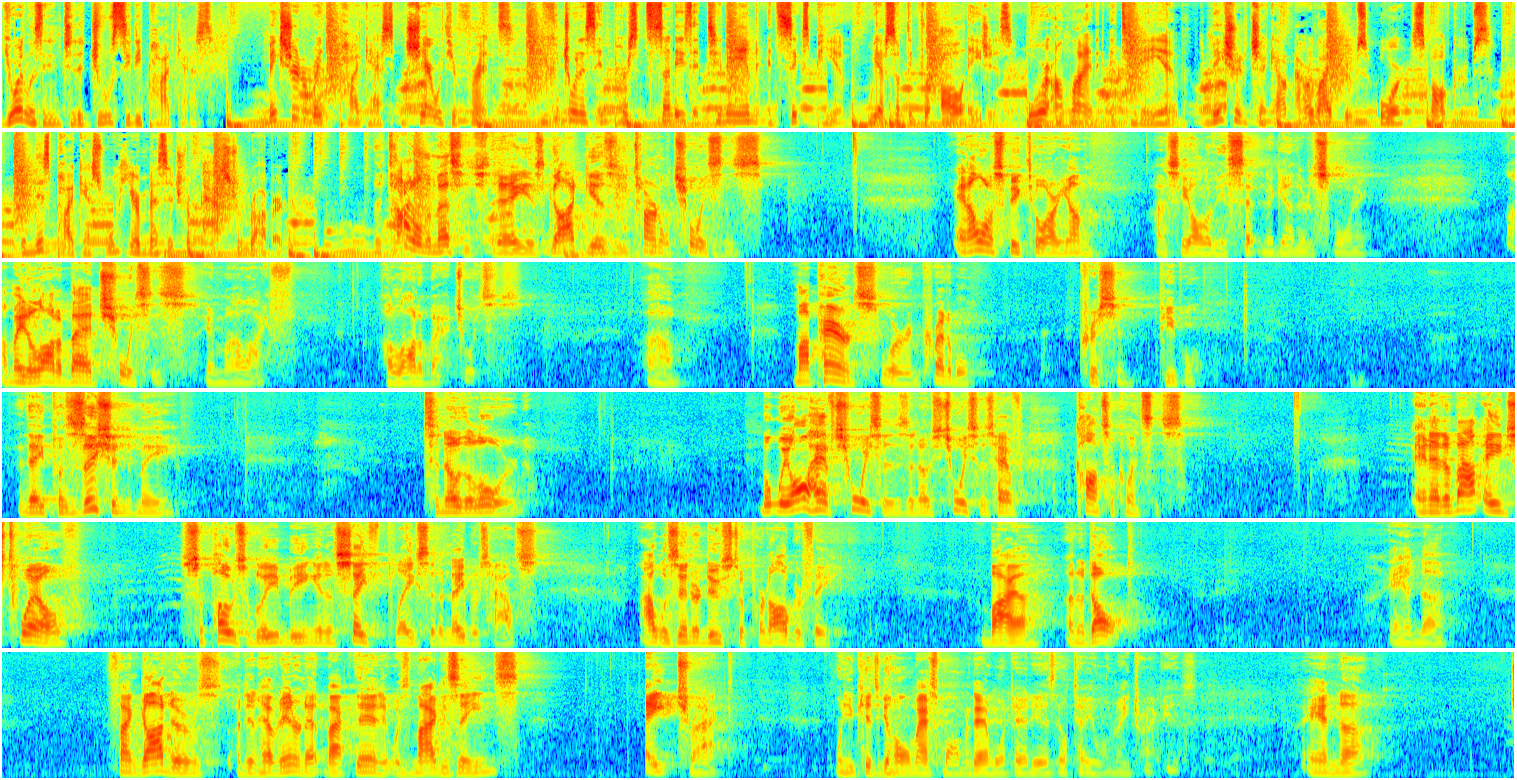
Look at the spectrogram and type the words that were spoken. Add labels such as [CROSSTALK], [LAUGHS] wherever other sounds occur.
You're listening to the Jewel City Podcast. Make sure to rate the podcast and share it with your friends. You can join us in person Sundays at 10 a.m. and 6 p.m. We have something for all ages, or online at 10 a.m. Make sure to check out our live groups or small groups. In this podcast, we'll hear a message from Pastor Robert. The title of the message today is God Gives Eternal Choices. And I want to speak to our young, I see all of you sitting together this morning. I made a lot of bad choices in my life, a lot of bad choices. Um, my parents were incredible Christian people. They positioned me to know the Lord. But we all have choices, and those choices have consequences. And at about age 12, supposedly being in a safe place at a neighbor's house, I was introduced to pornography by a, an adult. And uh, thank God there was, I didn't have an internet back then. It was magazines, eight track. When you kids get home, ask mom and dad what that is. They'll tell you what an eight track is. And uh,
